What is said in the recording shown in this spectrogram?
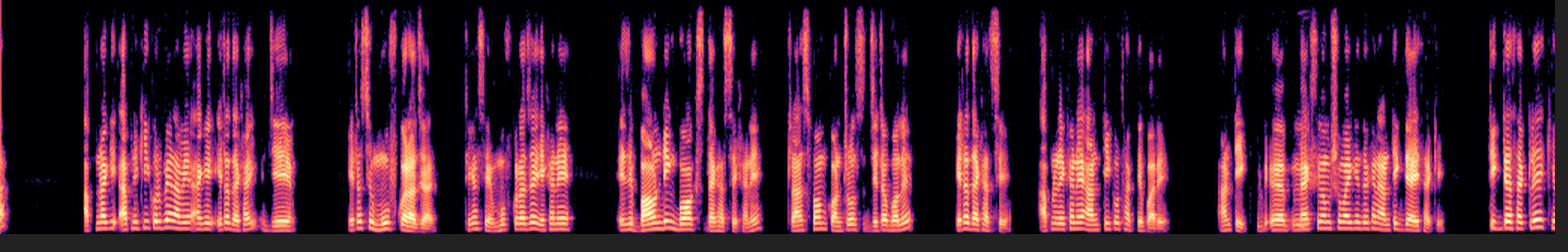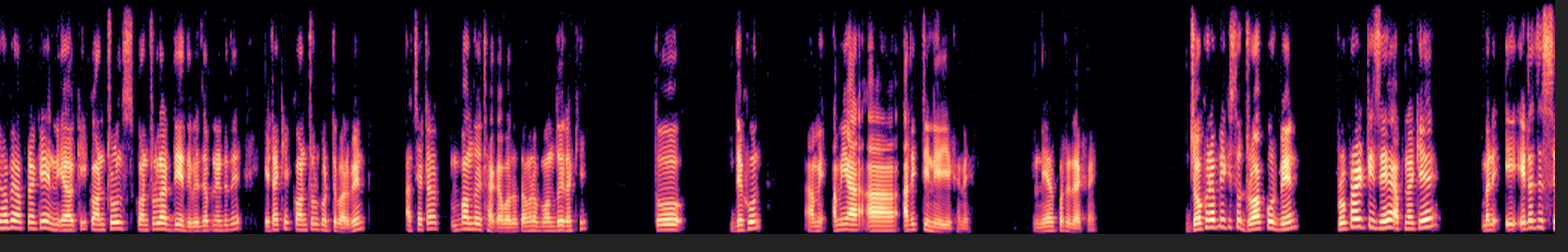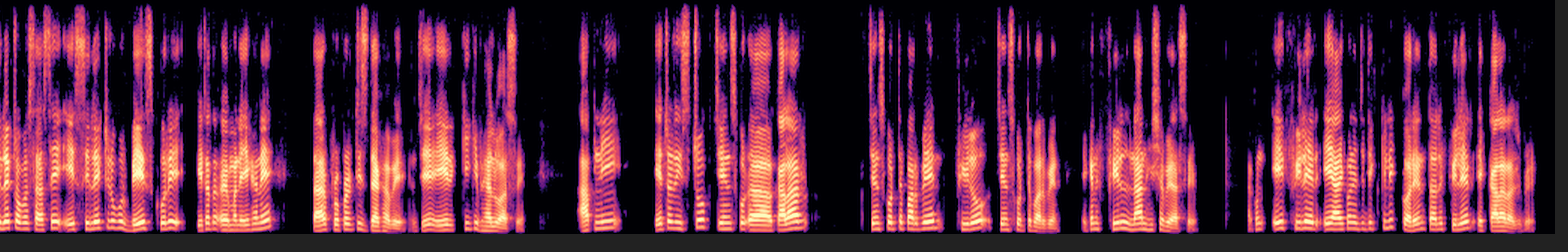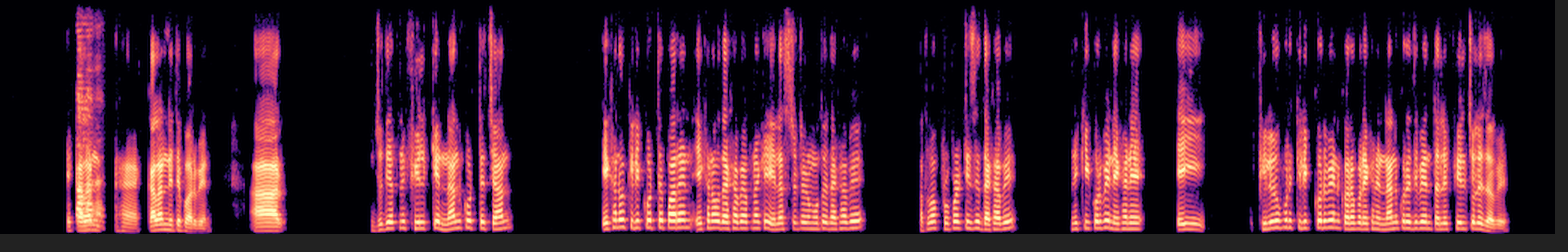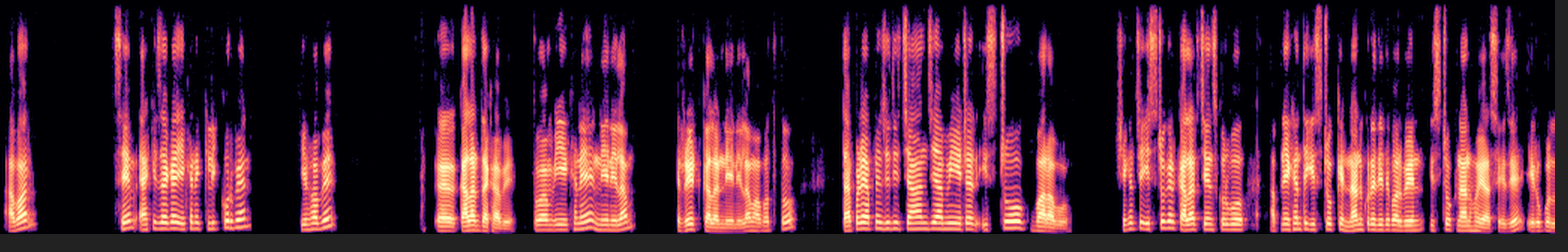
আপনাকে আপনি কি করবেন আমি আগে এটা দেখাই যে এটা হচ্ছে মুভ করা যায়। ঠিক আছে? মুভ করা যায় এখানে এই যে বাউন্ডিং বক্স দেখাচ্ছে এখানে ট্রান্সফর্ম কন্ট্রোলস যেটা বলে এটা দেখাচ্ছে। আপনার এখানে আনটিকও থাকতে পারে। আনটিক ম্যাক্সিমাম সময় কিন্তু এখানে আনটিক দেয়াই থাকে। টিক দেয়া থাকলে কি হবে আপনাকে কি কন্ট্রোলস কন্ট্রোলার দিয়ে দেবে যে আপনি এটাতে এটাকে কন্ট্রোল করতে পারবেন। আচ্ছা এটা বন্ধই থাক আপাতত আমরা বন্ধই রাখি। তো দেখুন আমি আমি আরেকটি নেই এখানে। নেয়ার পরে দেখাই। যখন আপনি কিছু ড্র করবেন, প্রপার্টিজ আপনাকে মানে এটা যে সিলেক্ট অবস্থা আছে, এই সিলেক্টের উপর বেস করে এটা মানে এখানে তার প্রপার্টিজ দেখাবে যে এর কি, কি ভ্যালু আছে। আপনি এটার স্ট্রোক চেঞ্জ কালার চেঞ্জ করতে পারবেন, ফিলও চেঞ্জ করতে পারবেন। এখানে ফিল নান হিসেবে আছে। এখন এই ফিলের এই আইকনে যদি ক্লিক করেন তাহলে ফিল এর এ কালার আসবে। এ কালার কালার হ্যাঁ, কালার নিতে পারবেন। আর যদি আপনি ফিলকে নান করতে চান এখানেও ক্লিক করতে পারেন। এখানেও দেখাবে আপনাকে ইলাস্ট্রেটর মতো দেখাবে অথবা প্রপার্টিসে দেখাবে। আপনি কি করবেন এখানে এই ফিল এর উপরে ক্লিক করবেন, করার পর এখানে নান করে দিবেন তাহলে ফিল চলে যাবে। আবার সেম একই জায়গায় এখানে ক্লিক করবেন, কি হবে? কালার দেখাবে। তো আমি এখানে নিয়ে নিলাম রেড কালার নিয়ে নিলাম আপাতত। তারপরে আপনি যদি চান যে আমি এটার স্ট্রোক বাড়াবো, সেক্ষেত্রে স্ট্রোকের কালার চেঞ্জ করব। আপনি এখান থেকে স্ট্রোককে নান করে দিতে পারবেন। স্ট্রোক নান হয়ে আছে যে এর উপর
